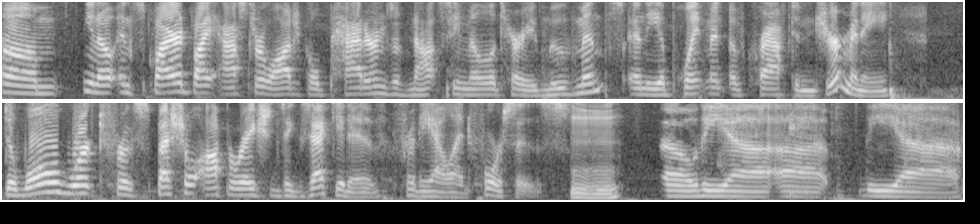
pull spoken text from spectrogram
um, you know, inspired by astrological patterns of Nazi military movements and the appointment of Kraft in Germany, de Wohl worked for the Special Operations Executive for the Allied Forces. Mm-hmm. So the uh, uh, the uh,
